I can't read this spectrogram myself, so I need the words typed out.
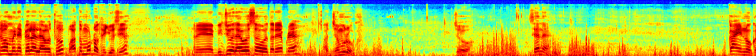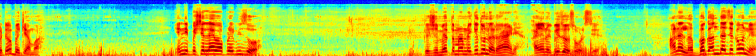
છ મહિના પહેલાં લાવ્યો હતો આ તો મોટો થઈ ગયો છે. અને બીજો લાવ્યો છે અત્યારે આપણે આ જમરૂખ. જો છે ને? કાંઈ ન ઘટ્યો બાકી આમાં એની પછી લાવ્યો આપણે બીજો. કે જે મેં તમને એમને કીધું ને રાણ આ એનો બીજો છોડ છે. આને લગભગ અંદાજે કહું ને,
